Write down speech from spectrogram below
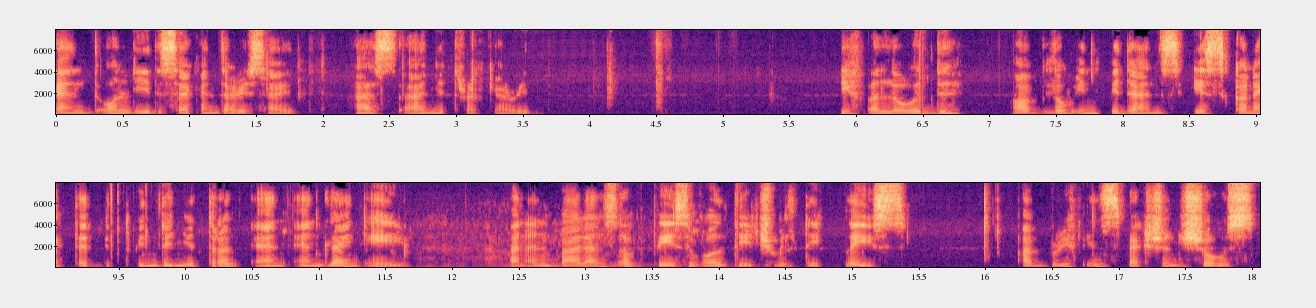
and only the secondary side has a neutral carried. If a load of low impedance is connected between the neutral and end line A, an unbalance of phase voltage will take place. A brief inspection shows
